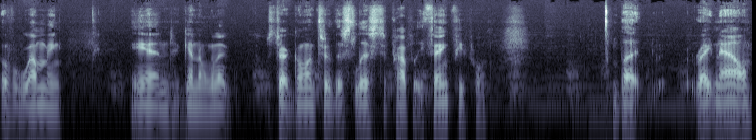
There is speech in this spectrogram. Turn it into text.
overwhelming. And again, I'm going to start going through this list to properly thank people. But right now,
